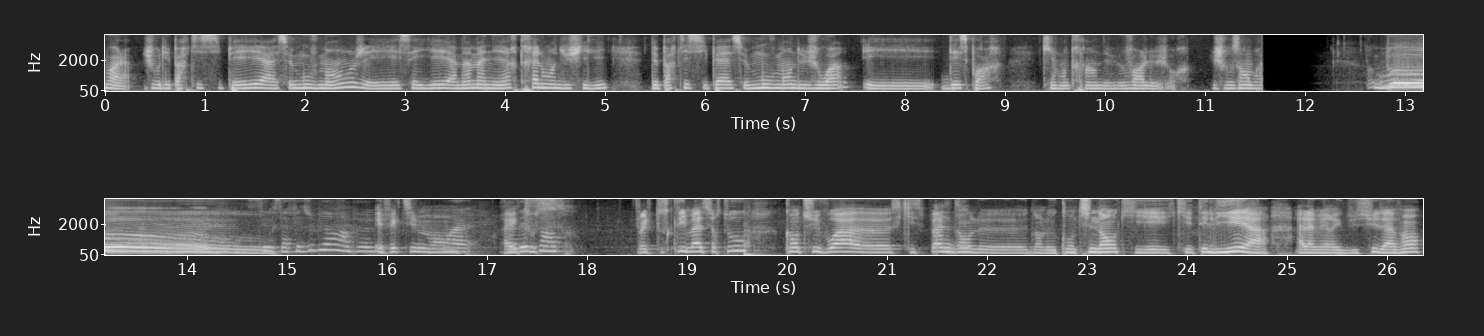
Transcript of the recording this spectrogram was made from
Voilà, je voulais participer à ce mouvement. J'ai essayé à ma manière, très loin du Chili, de participer à ce mouvement de joie et d'espoir qui est en train de voir le jour. Je vous embrasse. Beau. Ça fait du bien un peu. Effectivement. Ouais. Ça Avec décentre. Avec tout ce climat, surtout quand tu vois euh, ce qui se passe Andy. dans le, dans le continent qui, est, qui était lié à, à l'Amérique du Sud avant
